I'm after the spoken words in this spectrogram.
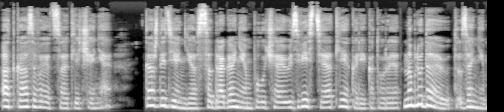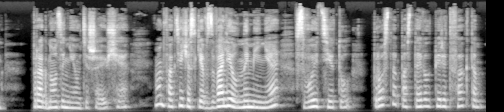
отказывается от лечения. Каждый день я с содроганием получаю известия от лекарей, которые наблюдают за ним. Прогнозы неутешающие. Он фактически взвалил на меня свой титул, просто поставил перед фактом.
